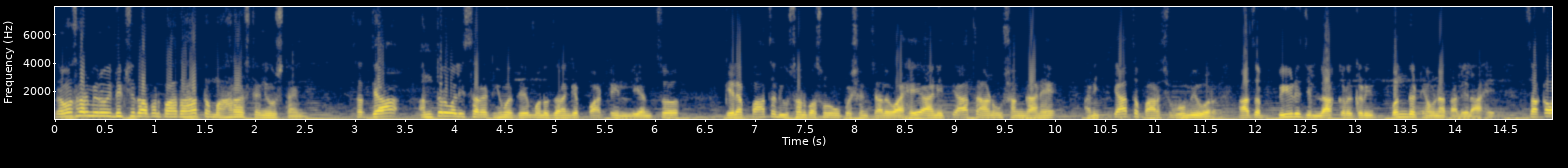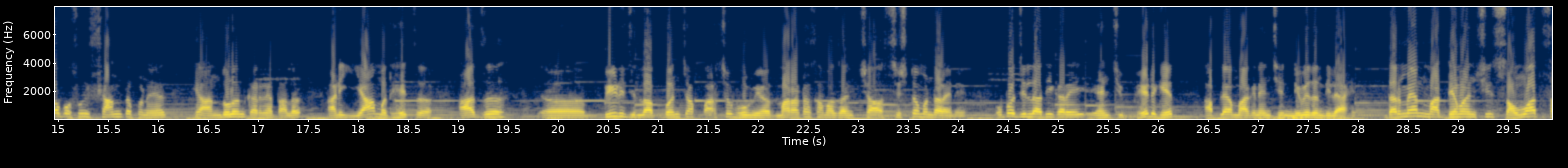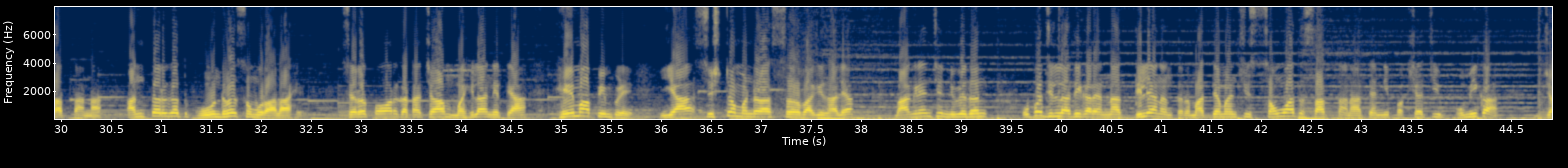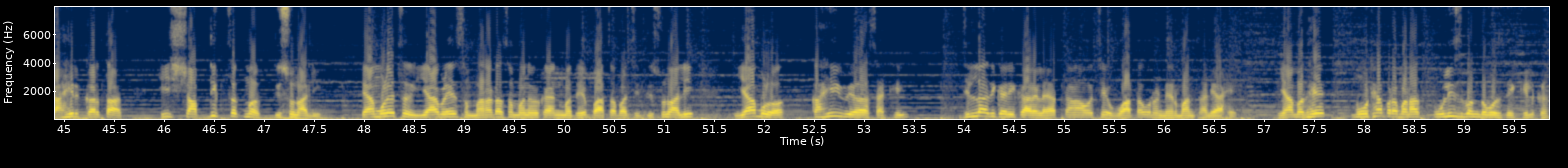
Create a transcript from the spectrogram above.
नमस्कार मी रोहित दीक्षित. आपण पाहत आहात महाराष्ट्र न्यूज टाईम सध्या अंतरवाली सराठीमध्ये मनोज जरांगे पाटील यांचं गेल्या पाच दिवसांपासून उपोषण चालू आहे आणि त्याच अनुषंगाने आणि त्याच पार्श्वभूमीवर आज बीड जिल्हा कडकडीत बंद ठेवण्यात आलेला आहे. सकाळपासून शांतपणे हे आंदोलन करण्यात आलं आणि यामध्येच आज बीड जिल्हा बंदच्या पार्श्वभूमीवर मराठा समाजांच्या शिष्टमंडळाने उपजिल्हाधिकारी यांची भेट घेत आपल्या मागण्यांचे निवेदन दिले आहे. दरम्यान माध्यमांशी संवाद साधताना अंतर्गत गोंधळ समोर आला आहे. शरद पवार गटाच्या महिला नेत्या हेमा पिंपळे या शिष्टमंडळात सहभागी झाल्या. मागण्यांचे निवेदन उपजिल्हाधिकाऱ्यांना दिल्यानंतर माध्यमांशी संवाद साधताना त्यांनी पक्षाची भूमिका जाहीर करताच ही शाब्दिक चकमक दिसून आली. त्यामुळेच यावेळेस मराठा समन्वयकांमध्ये बाचाबाची दिसून आली. यामुळं काही वेळासाठी जिल्हाधिकारी कार्यालयात तणावाचे वातावरण निर्माण झाले आहे. यामध्ये मोठ्या प्रमाणात पोलीस बंदोबस्त देखील क-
